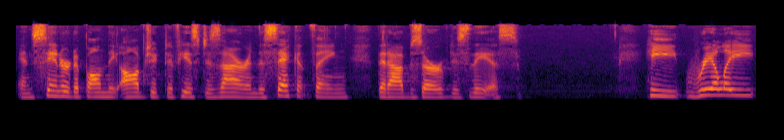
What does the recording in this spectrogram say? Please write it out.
and centered upon the object of his desire. And the second thing that I observed is this he really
